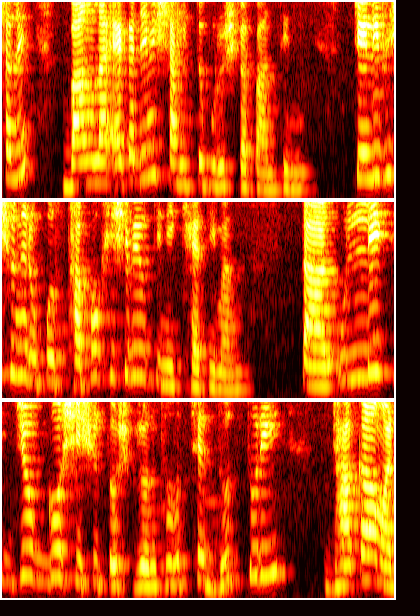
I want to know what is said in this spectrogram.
সালে বাংলা একাডেমি সাহিত্য পুরস্কার পান তিনি। টেলিভিশনের উপস্থাপক হিসেবেও তিনি খ্যাতিমান। তার উল্লেখযোগ্য শিশুতোষ গ্রন্থ হচ্ছে ধুত্তুরি ঢাকা আমার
